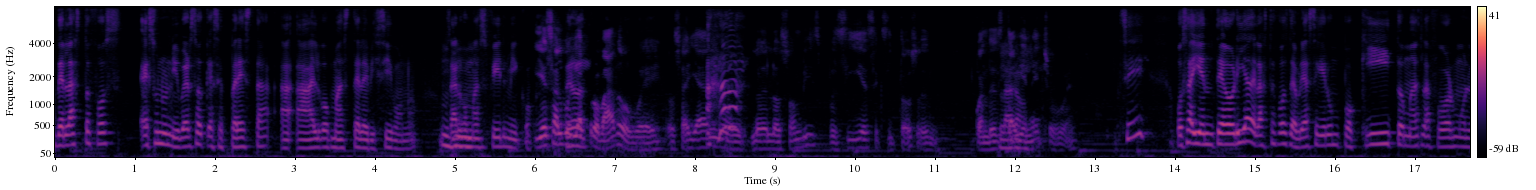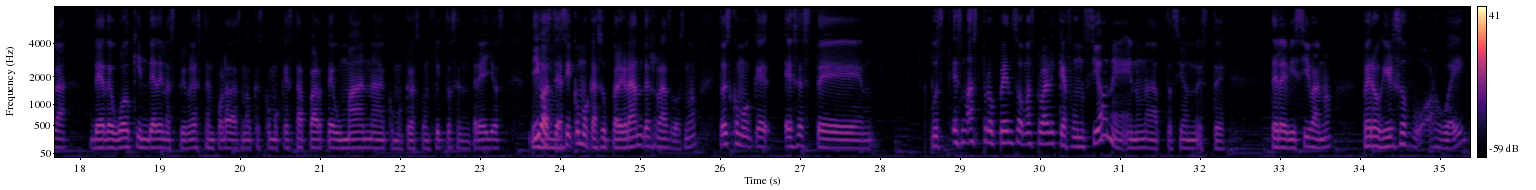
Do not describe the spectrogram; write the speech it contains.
The Last of Us es un universo que se presta a algo más televisivo, ¿no? Sea, algo más fílmico. Y es algo ya probado, güey. O sea, ya lo de, los zombies, pues sí es exitoso cuando está bien hecho, güey. Sí. O sea, y en teoría The Last of Us debería seguir un poquito más la fórmula de The Walking Dead en las primeras temporadas, ¿no? Que es como que esta parte humana, como que los conflictos entre ellos. Digo, así como que a súper grandes rasgos, ¿no? Entonces como que es este... Pues es más propenso, más probable que funcione en una adaptación, este, televisiva, ¿no? Pero Gears of War, güey.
